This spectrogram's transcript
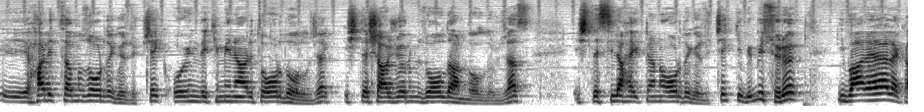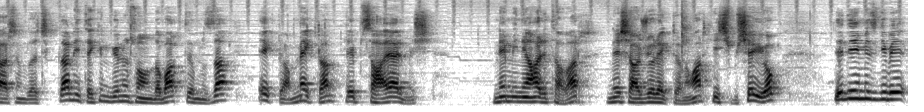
e, haritamız orada gözükecek. Oyundaki mini harita orada olacak. İşte şarjörümüzü oradan dolduracağız. İşte silah ekranı orada gözükecek gibi bir sürü ibarelerle karşımıza çıktılar. Nitekim günün sonunda baktığımızda ekran mekran hepsi hayalmiş. ne mini harita var, ne şarjör ekranı var. Hiçbir şey yok. Dediğimiz gibi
